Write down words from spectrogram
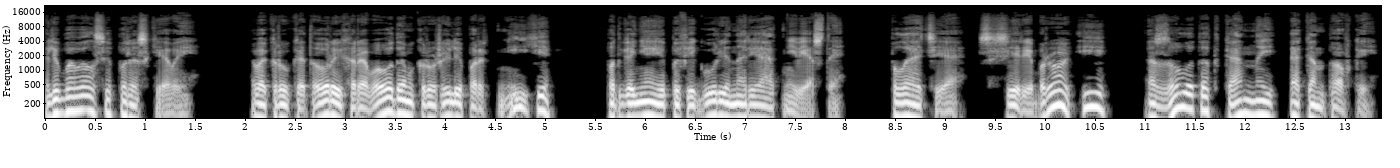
любовался Пороскевой, вокруг которой хороводом кружили портнихи, подгоняя по фигуре наряд невесты, платье с серебро и золото-тканной окантовкой.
